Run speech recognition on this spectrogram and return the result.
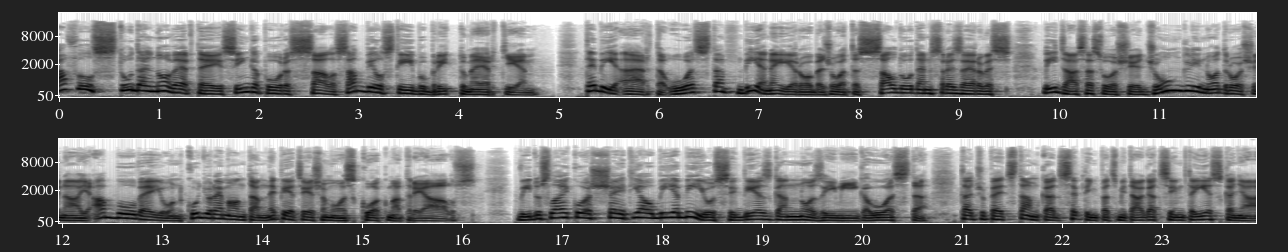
Rafuls stūdaļ novērtēja Singapūras salas atbilstību britu mērķiem. Te bija ērta osta, bija neierobežotas saldūdens rezerves, līdzās esošie džungļi nodrošināja apbūvēju un kuģu remontam nepieciešamos koku materiālus. Viduslaikos šeit jau bija bijusi diezgan nozīmīga osta, taču pēc tam, kad 17. gadsimta ieskaņā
